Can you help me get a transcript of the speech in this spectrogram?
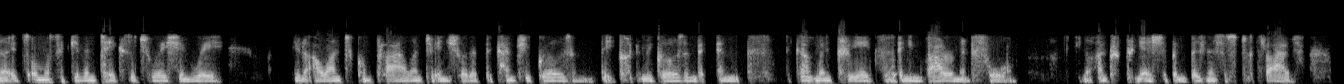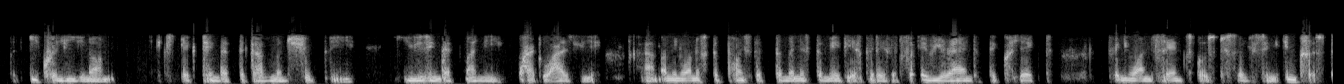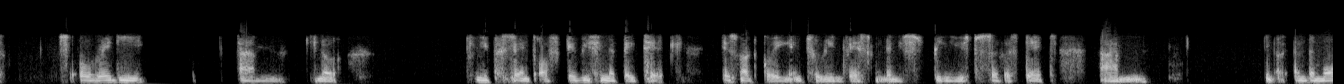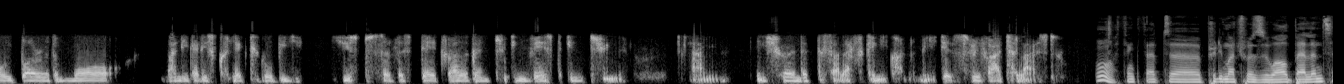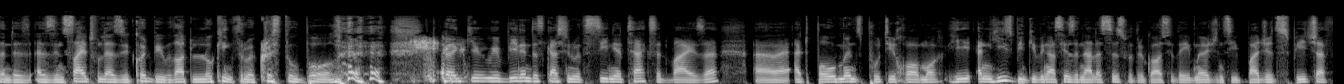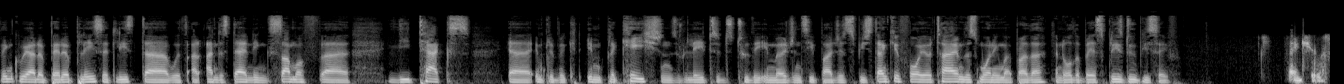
you know, it's almost a give and take situation where you know, I want to comply. I want to ensure that the country grows and the economy grows and the, and the government creates an environment for, you know, entrepreneurship and businesses to thrive. But equally, you know, I'm expecting that the government should be using that money quite wisely. Um, I mean, one of the points that the minister made yesterday is that for every rand that they collect, 21 cents goes to servicing interest. So already, um, you know, 20% of everything that they take is not going into reinvestment and it's being used to service debt. Um, you know, and the more we borrow, the more money that is collected will be used to service debt rather than to invest into um, ensuring that the South African economy is revitalized. Mm, I think that uh, pretty much was well balanced and as, as, insightful as it could be without looking through a crystal ball. Thank you. We've been in discussion with senior tax advisor uh, at Bowmans, Phuti Kgomo. He and he's been giving us his analysis with regards to the emergency budget speech. I think we're at a better place, at least uh, with understanding some of uh, the tax. Uh, implications related to the emergency budget speech. Thank you for your time this morning, my brother, and all the best. Please do be safe. Thank you.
